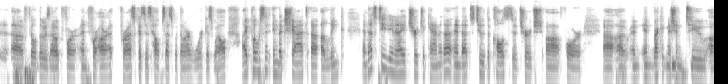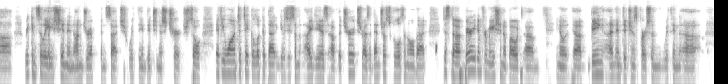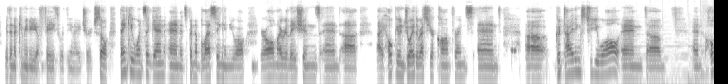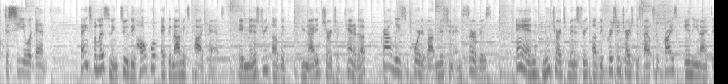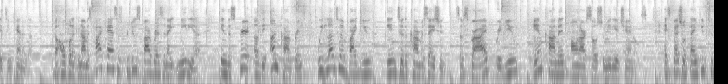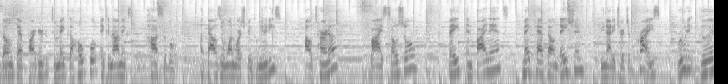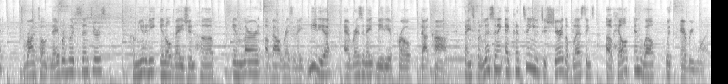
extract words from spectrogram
uh, uh, fill those out for and for our for us because this helps us with our work as well. I posted in the chat a link, and that's to the United Church of Canada, and that's to the calls to the church for uh, uh, and, recognition to uh, reconciliation and UNDRIP and such with the Indigenous Church. So if you want to take a look at that, it gives you some ideas of the church, residential schools, and all that. Just uh, varied information about um, you know uh, being an Indigenous person within uh, within a community of faith with the United Church. So thank you once again, and it's been a blessing. And you all you're all my relations, and I hope you enjoy the rest of your conference and uh, good tidings to you all and um, and hope to see you again. Thanks for listening to the Hopeful Economics Podcast, a ministry of the United Church of Canada, proudly supported by Mission and Service, and New Church Ministry of the Christian Church Disciples of Christ in the United States and Canada. The Hopeful Economics Podcast is produced by Resonate Media. In the spirit of the Unconference, we'd love to invite you into the conversation. Subscribe, review, and comment on our social media channels. A special thank you to those that partnered to make the Hopeful Economics possible. 1001 Worshiping Communities, Alterna, Buy Social, Faith and Finance, Metcalf Foundation, United Church of Christ, Rooted Good, Toronto Neighborhood Centers, Community Innovation Hub, and learn about Resonate Media at resonatemediapro.com. Thanks for listening and continue to share the blessings of health and wealth with everyone.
